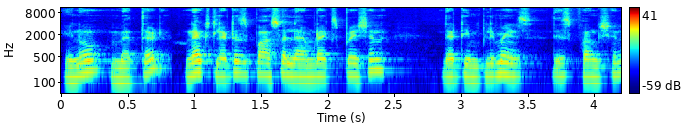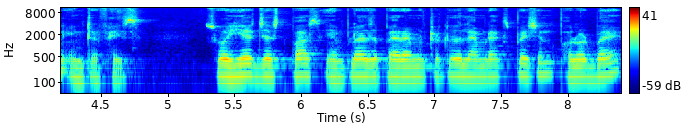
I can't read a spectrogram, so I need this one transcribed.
you know method. Next let us pass a lambda expression that implements this function interface. So here just pass employee as a parameter to the lambda expression followed by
